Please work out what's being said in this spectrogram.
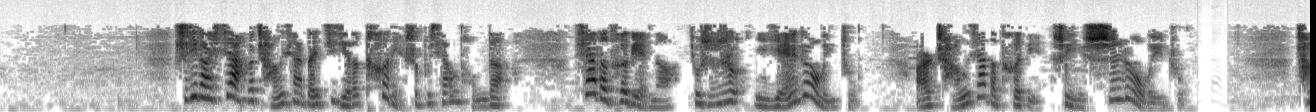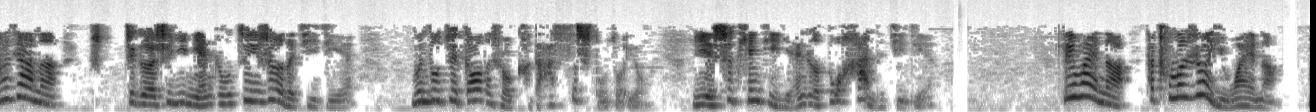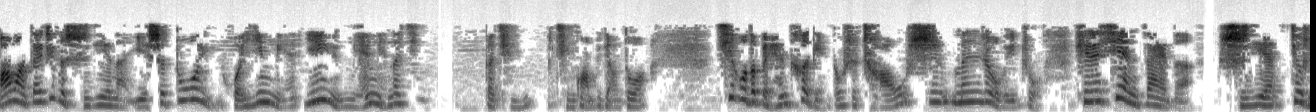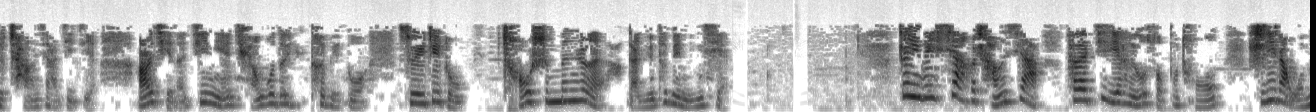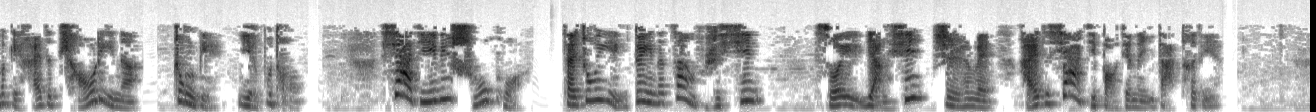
实际上，夏和长夏在季节的特点是不相同的。夏的特点呢，就是热，以炎热为主；而长夏的特点是以湿热为主。长夏呢，这个是一年中最热的季节，温度最高的时候可达四十度左右，也是天气炎热多汗的季节。另外呢，它除了热以外呢，往往在这个时间呢，也是多雨或阴绵、阴雨绵绵的。的情情况比较多，气候的表现特点都是潮湿闷热为主。其实现在的时间就是长夏季节，而且呢，今年全国的雨特别多，所以这种潮湿闷热呀，感觉特别明显。正因为夏和长夏它在季节上有所不同，实际上我们给孩子调理呢，重点也不同。夏季因为属火，在中医里对应的脏腑是心。所以养心是认为孩子夏季保健的一大特点。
